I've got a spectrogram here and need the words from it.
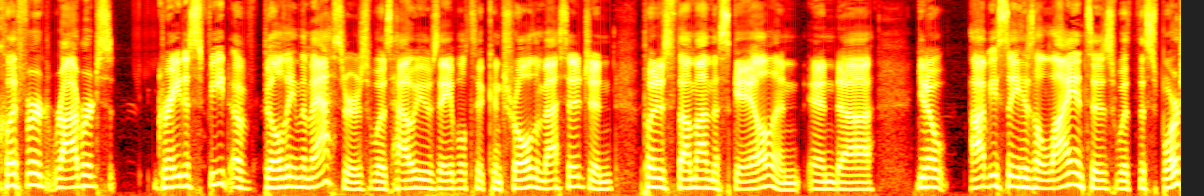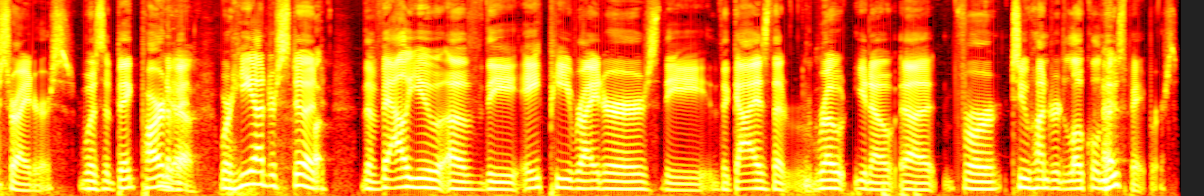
Clifford Roberts greatest feat of building the Masters was how he was able to control the message and put his thumb on the scale and and uh, you know obviously his alliances with the sports writers was a big part of it where he understood the value of the AP writers the the guys that wrote you know uh, for 200 local newspapers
